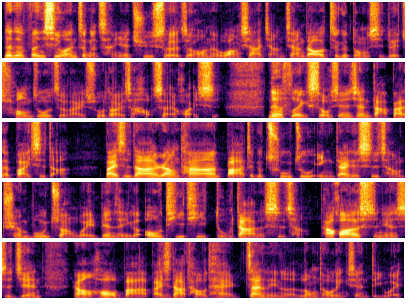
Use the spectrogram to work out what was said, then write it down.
那在分析完整个产业趋势了之后呢，往下讲，讲到这个东西对创作者来说到底是好事还是坏事？Netflix 首先先打败了百视达，百视达让他把这个出租影带的市场全部转为变成一个 OTT 独大的市场。他花了十年时间，然后把百视达淘汰，占领了龙头领先地位。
